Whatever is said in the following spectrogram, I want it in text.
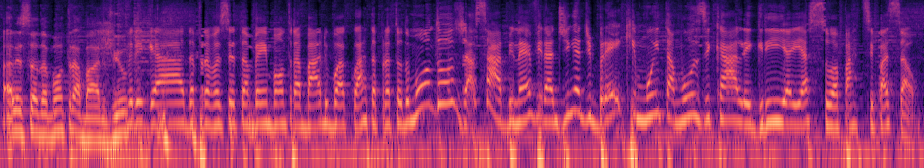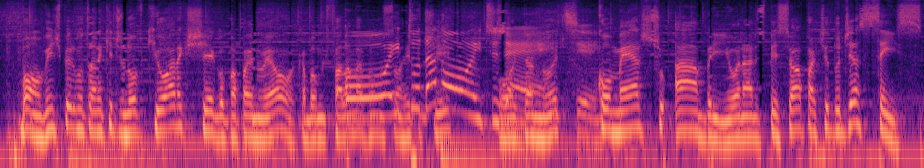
Alessandra, bom trabalho, viu? Obrigada pra você também, bom trabalho, boa quarta pra todo mundo. Já sabe, né? Viradinha de break, muita música, alegria e a sua participação. Bom, vem te perguntando aqui de novo que hora que chega o Papai Noel. Acabamos de falar, mas vamos só Oito da repetir. noite, Oito da gente. noite. Comércio abre em horário especial a partir do dia 6.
